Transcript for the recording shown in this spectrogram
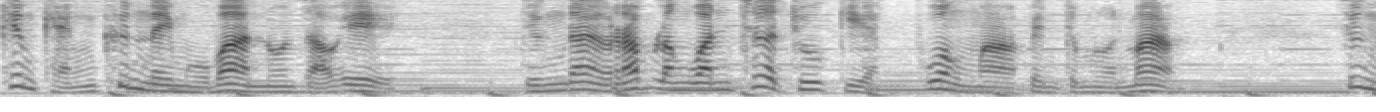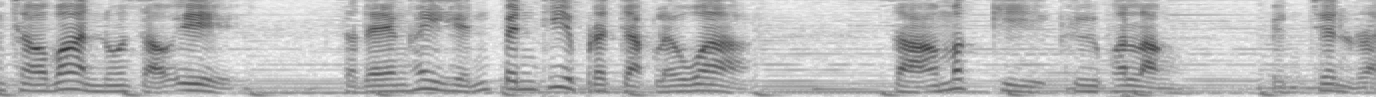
เข้มแข็งขึ้นในหมู่บ้านโนนสาวเอ จึงได้รับรางวัลเชิดชูเกียรติพ่วงมาเป็นจำนวนมาก ซึ่งชาวบ้านโนนสาวเอ แสดงให้เห็นเป็นที่ประจักษ์แล้วว่า สามัคคีคือพลังเป็นเช่นไร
